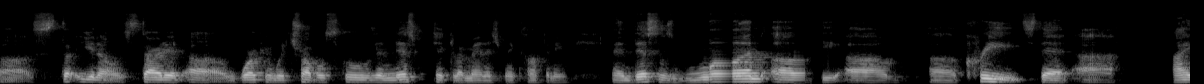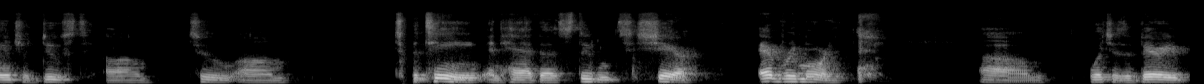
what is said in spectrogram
uh st- you know, started uh, working with troubled schools in this particular management company. And this was one of the um, uh, creeds that I introduced um, to um, to the team and had the students share every morning, um, which is a very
